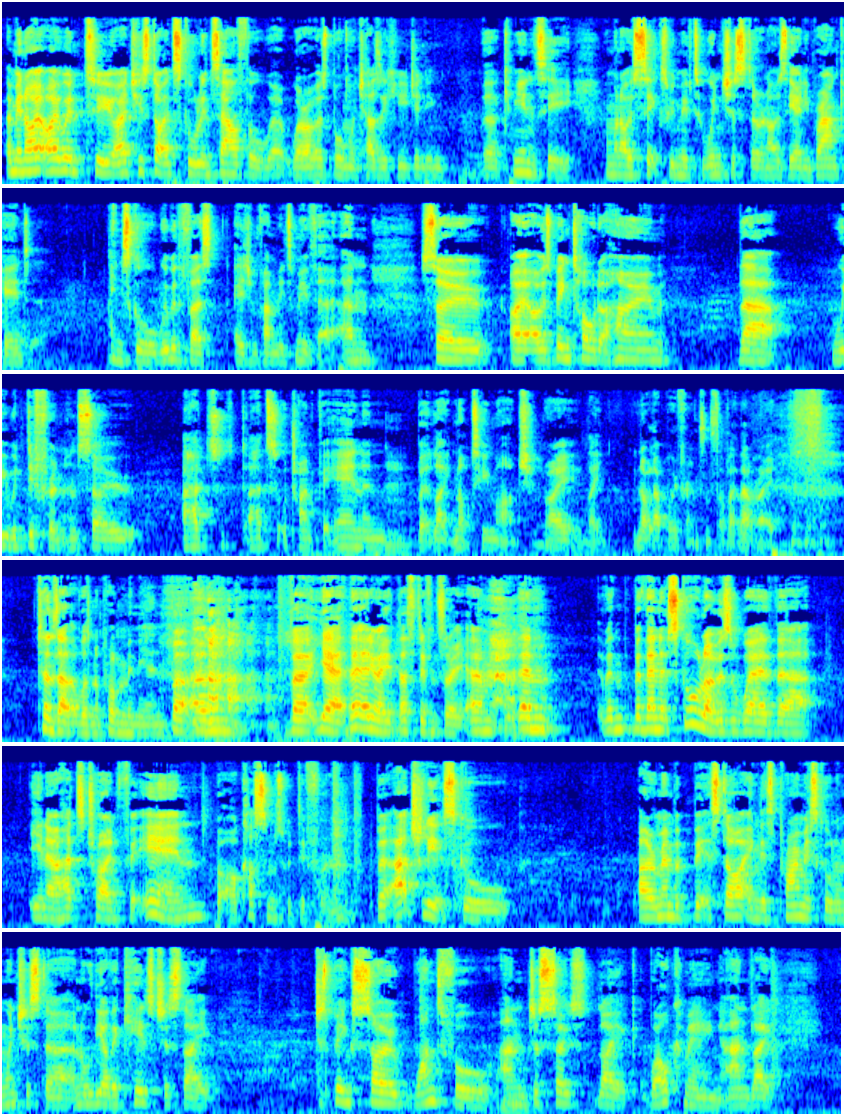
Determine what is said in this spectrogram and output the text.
I mean, I, I went to. I actually started school in Southall, where, where I was born, which has a huge Indian uh, community. And when I was six, we moved to Winchester, and I was the only brown kid in school. We were the first Asian family to move there, and so I, I was being told at home that we were different, and so I had to I had to sort of try and fit in, and but like not too much, right? Like not allowed boyfriends and stuff like that, right? Turns out that wasn't a problem in the end, but um, but yeah. Then, anyway, that's a different story. Um, then, then, but then at school, I was aware that you know I had to try and fit in, but our customs were different. But actually, at school, I remember bit starting this primary school in Winchester, and all the other kids just like just being so wonderful and mm. just so like welcoming and like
